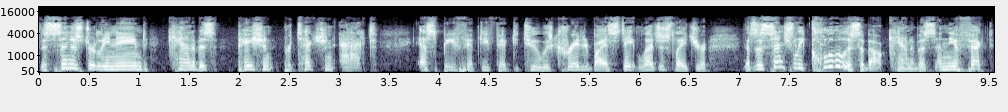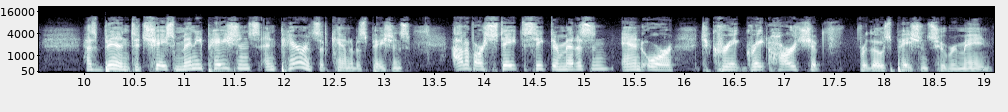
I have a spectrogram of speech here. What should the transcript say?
The sinisterly named Cannabis Patient Protection Act SB 5052 was created by a state legislature that's essentially clueless about cannabis, and the effect has been to chase many patients and parents of cannabis patients out of our state to seek their medicine and or to create great hardship for those patients who remain.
